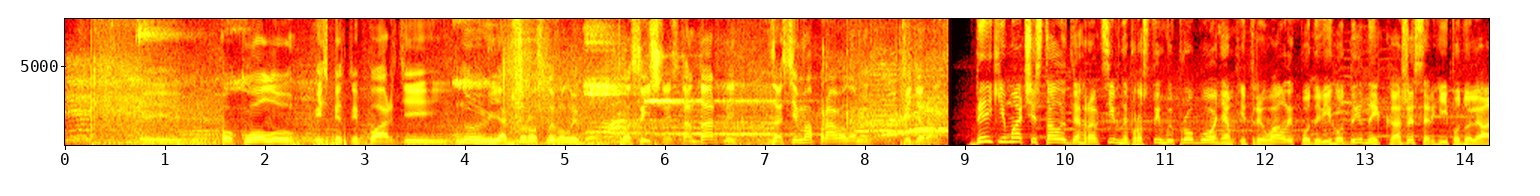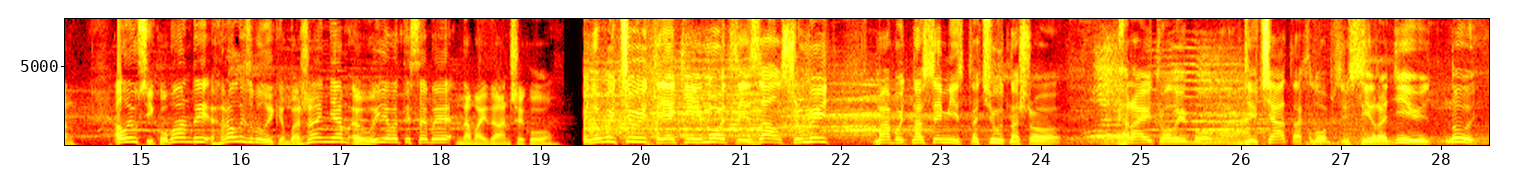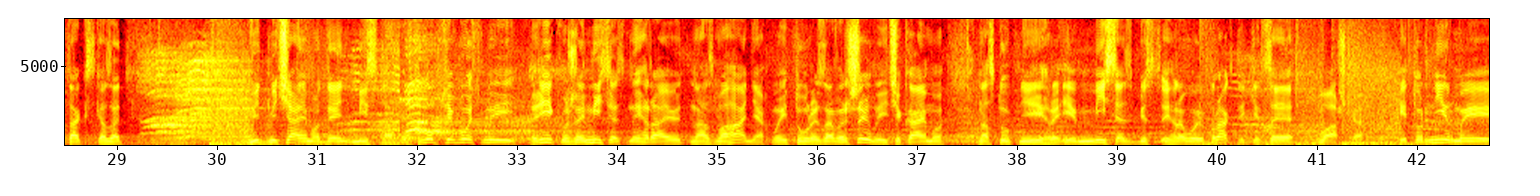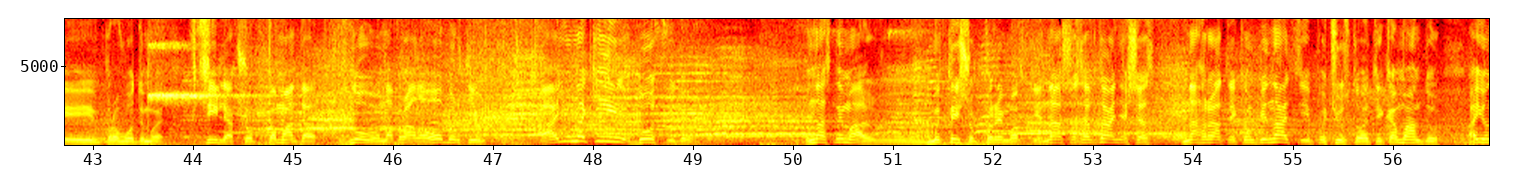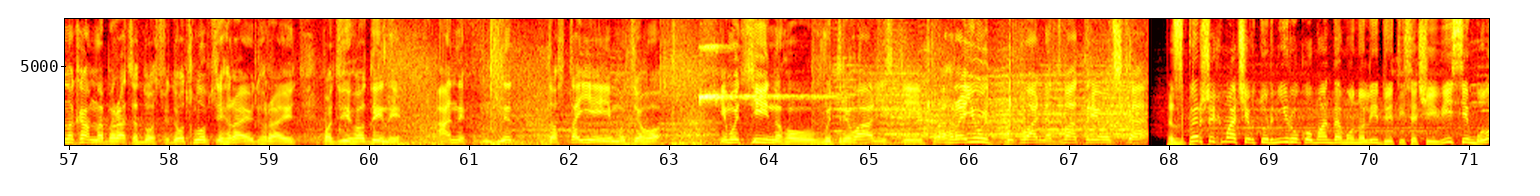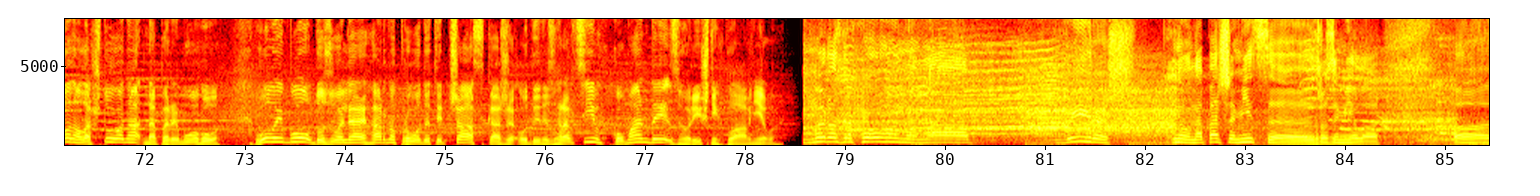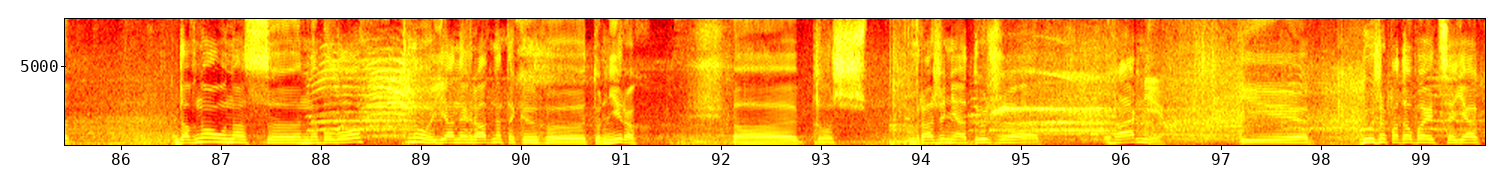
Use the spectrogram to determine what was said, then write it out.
по колу із п'яти партій. Ну, як дорослий волейбол. Класичний, стандартний, за всіма правилами федерації. Деякі матчі стали для гравців непростим випробуванням і тривали по дві години, каже Сергій Подолян. Але усі команди грали з великим бажанням виявити себе на майданчику. Ну ви чуєте, які емоції, зал шумить. Мабуть, на все місто чутно, що грають волейбол. Дівчата, хлопці всі радіють. Ну, так сказати, відмічаємо День міста. Хлопці восьмий рік вже місяць не грають на змаганнях. Ми тури завершили і чекаємо наступні ігри. І місяць без ігрової практики це важко. І турнір ми проводимо в цілях, щоб команда знову набрала обертів, а юнаки досвіду. У нас немає мети, щоб перемогти. Наше завдання зараз награти комбінації, почувствувати команду, а юнакам набиратися досвіду. От хлопці грають, грають по дві години, а не, не достає йому цього емоційного витривалісті. Програють буквально 2-3 очка. З перших матчів турніру команда Моноліт 2008 була налаштована на перемогу. Волейбол дозволяє гарно проводити час, каже один із гравців команди з горішніх плавнів. Ми розраховуємо на виграш, ну, на перше місце, зрозуміло. Давно у нас е, не було. Ну, я не грав на таких е, турнірах. Е, тож враження дуже гарні і дуже подобається, як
